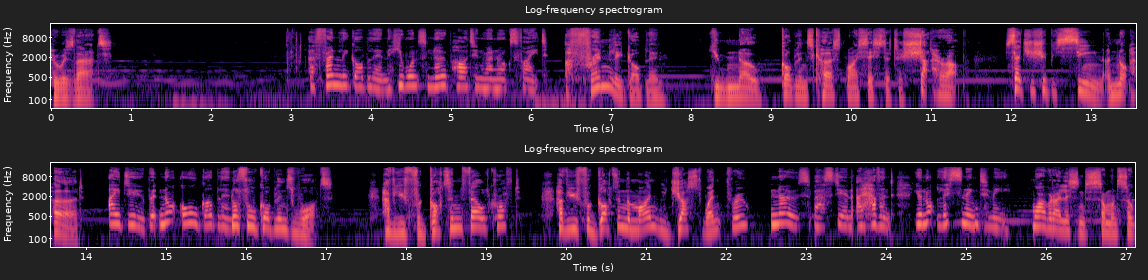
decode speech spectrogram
Who is that? A friendly goblin. He wants no part in Ranrock's fight. A friendly goblin? You know, goblins cursed my sister to shut her up. Said she should be seen and not heard. I do, but not all goblins. Not all goblins what? Have you forgotten Feldcroft? Have you forgotten the mine we just went through? No, Sebastian, I haven't. You're not listening to me. Why would I listen to someone so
